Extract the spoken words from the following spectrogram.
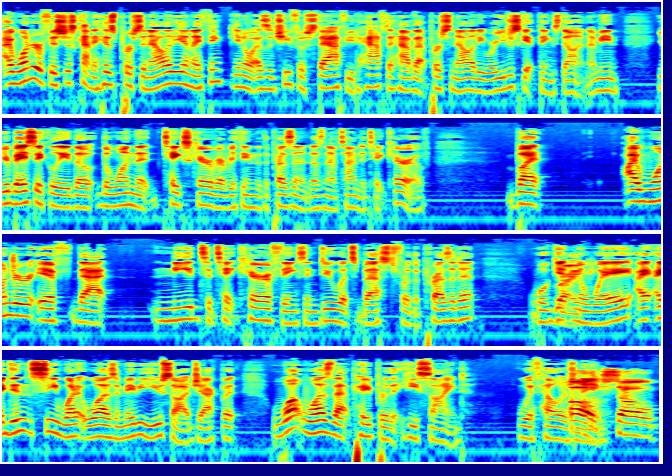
I wonder if it's just kind of his personality. And I think you know, as a chief of staff, you'd have to have that personality where you just get things done. I mean you're basically the the one that takes care of everything that the president doesn't have time to take care of. But I wonder if that need to take care of things and do what's best for the president will get right. in the way. I, I didn't see what it was, and maybe you saw it, Jack. But what was that paper that he signed with Heller's oh, name? Oh, so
